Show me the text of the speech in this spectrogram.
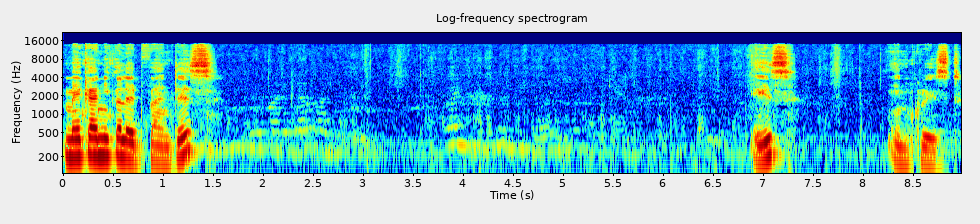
mechanical advantage is increased.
